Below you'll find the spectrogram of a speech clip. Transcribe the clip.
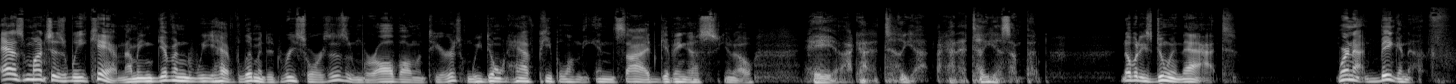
as much as we can. I mean, given we have limited resources and we're all volunteers, we don't have people on the inside giving us, you know, hey, I got to tell you, I got to tell you something. Nobody's doing that. We're not big enough.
